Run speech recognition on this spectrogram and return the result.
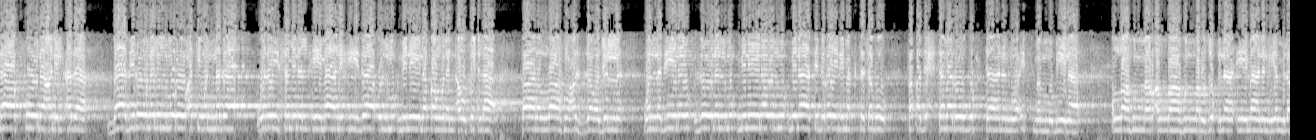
كافون عن الأذى بادلون للمروءة والندى. وليس من الإيمان إيذاء المؤمنين قولا أو فعلا. قال الله عز وجل والذين يؤذون المؤمنين والمؤمنات بغير ما اكتسبوا فقد احتملوا بهتانا وإثما مبينا. اللهم اللهم ارزقنا إيمانا يملأ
